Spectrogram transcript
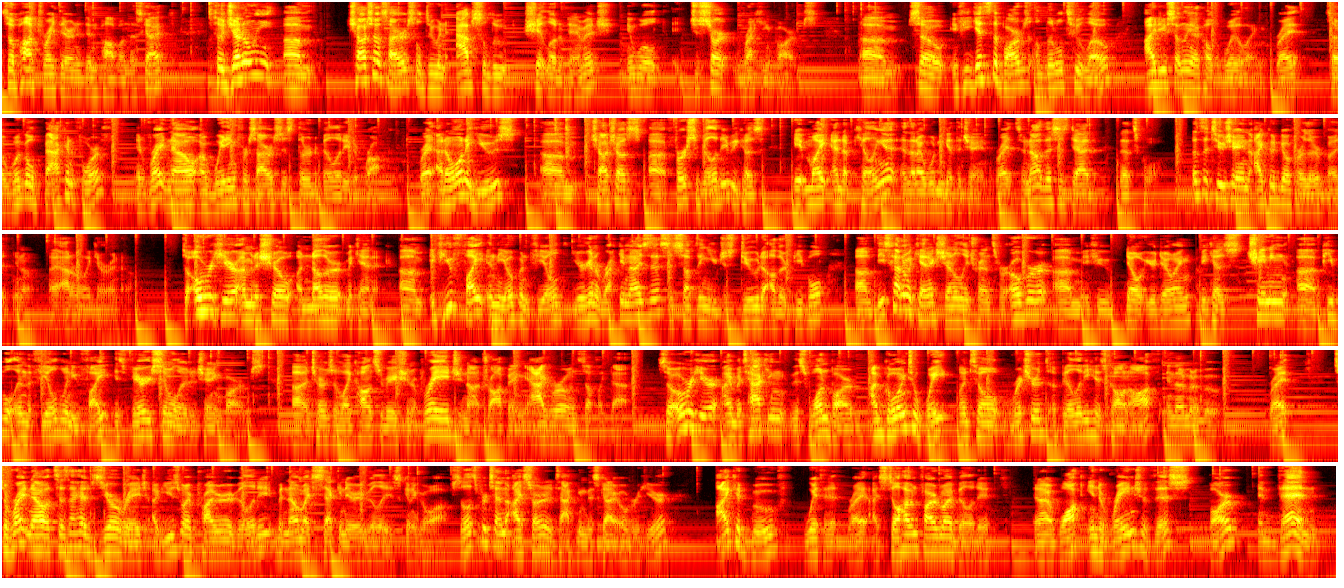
So it popped right there and it didn't pop on this guy. So generally, um, Cao Cao Cyrus will do an absolute shitload of damage and will just start wrecking barbs. Um, so if he gets the barbs a little too low, I do something I call wiggling, right? So I wiggle back and forth, and right now I'm waiting for Cyrus's third ability to proc, right? I don't want to use um, Cao Cao's uh, first ability because it might end up killing it, and then I wouldn't get the chain, right? So now this is dead, that's cool. That's a two chain, I could go further, but you know, I, I don't really care right now. So over here, I'm going to show another mechanic. Um, if you fight in the open field, you're going to recognize this as something you just do to other people. Um, these kind of mechanics generally transfer over um, if you know what you're doing, because chaining uh, people in the field when you fight is very similar to chaining barbs uh, in terms of like conservation of rage and not dropping aggro and stuff like that. So over here, I'm attacking this one barb. I'm going to wait until Richard's ability has gone off, and then I'm going to move, right? So right now it says I have zero rage. I've used my primary ability, but now my secondary ability is going to go off. So let's pretend I started attacking this guy over here. I could move with it, right? I still haven't fired my ability. And I walk into range of this barb, and then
